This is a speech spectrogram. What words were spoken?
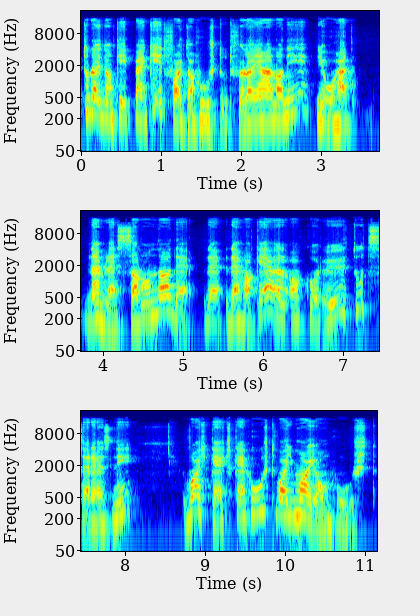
tulajdonképpen kétfajta húst tud felajánlani, jó, hát nem lesz szalonna, de, de, de ha kell, akkor ő tud szerezni vagy kecskehúst, vagy majomhúst.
